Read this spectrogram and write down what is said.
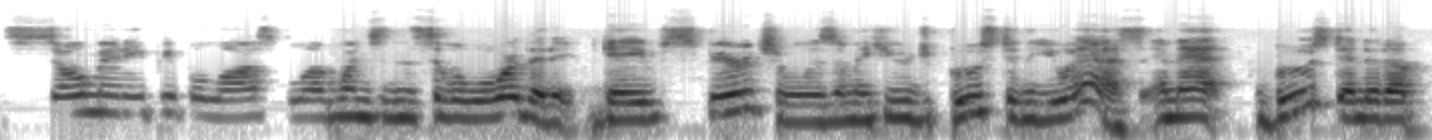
so many people lost loved ones in the Civil War that it gave spiritualism a huge boost in the U.S., and that boost ended up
